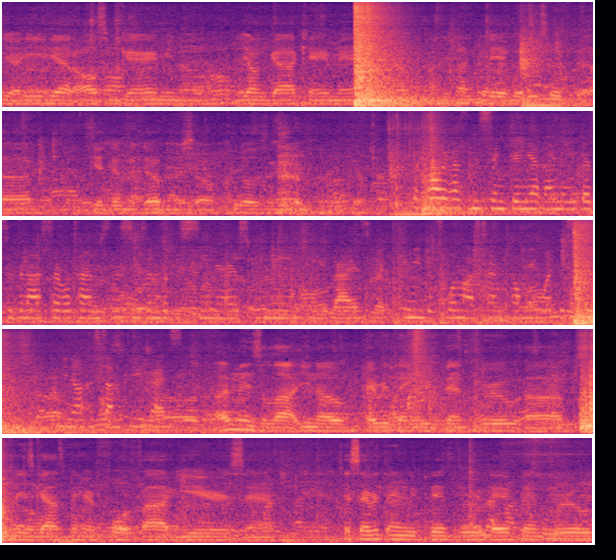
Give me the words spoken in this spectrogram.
Yeah, he, he had an awesome game. You know, young guy came in, you know, did what it took uh, get them the W. So kudos to him. The call hasn't synced in yet. I know you guys have been asked several times this season what the seniors mean to you guys, but can you just one last time tell me what this you know has done for you guys? That means a lot. You know, everything we've been through. Um, some of these guys been here four or five years, and just everything we've been through, they've been through.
